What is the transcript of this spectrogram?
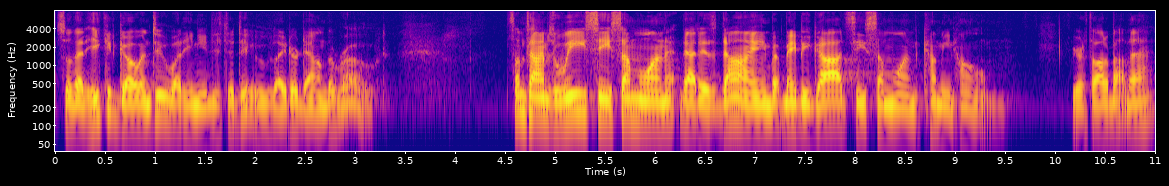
so that he could go and do what he needed to do later down the road. Sometimes we see someone that is dying, but maybe God sees someone coming home. You ever thought about that?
